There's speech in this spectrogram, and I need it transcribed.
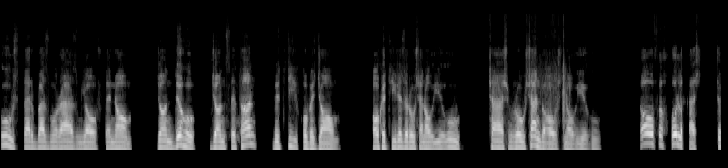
اوست در بزم و رزم یافته نام. جانده و جانستان به تیغ و به جام. خاک تیرز روشنایی او چشم روشن به آشنایی او. ناف خلقش چو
